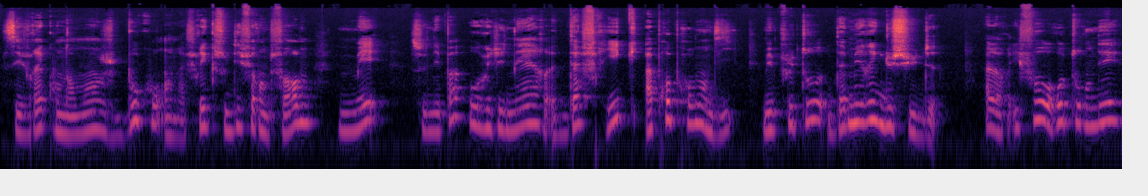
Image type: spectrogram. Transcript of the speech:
C'est vrai qu'on en mange beaucoup en Afrique sous différentes formes, mais ce n'est pas originaire d'Afrique à proprement dit, mais plutôt d'Amérique du Sud. Alors, il faut retourner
